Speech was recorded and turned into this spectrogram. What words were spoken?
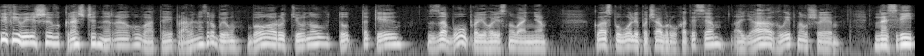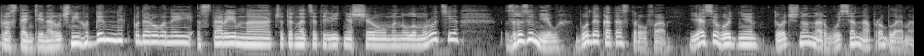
Тихий вирішив краще не реагувати і правильно зробив, бо Арутюнов тут таки забув про його існування. Клас поволі почав рухатися, а я, глипнувши на свій простенький наручний годинник, подарований старим на 14-літня ще у минулому році, зрозумів, буде катастрофа. Я сьогодні точно нарвуся на проблеми.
